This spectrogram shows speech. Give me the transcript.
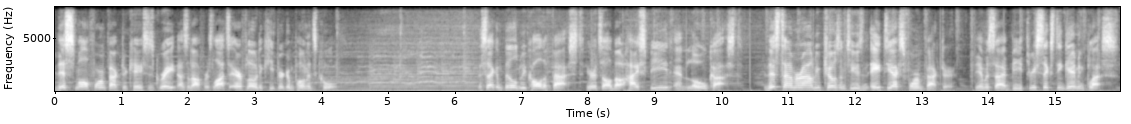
This small form factor case is great as it offers lots of airflow to keep your components cool. The second build we call the Fast. Here it's all about high speed and low cost. This time around we've chosen to use an ATX form factor, the MSI B360 Gaming Plus.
